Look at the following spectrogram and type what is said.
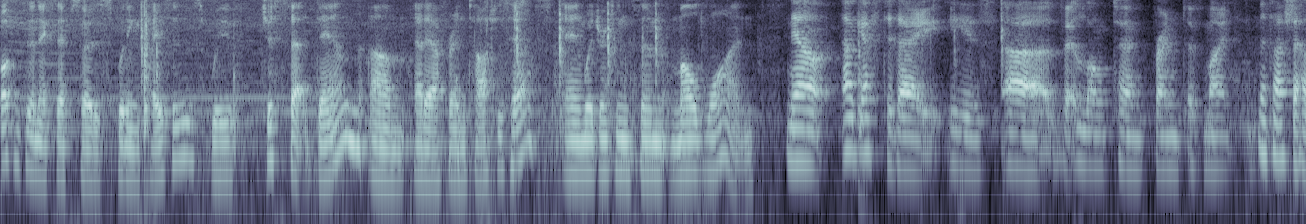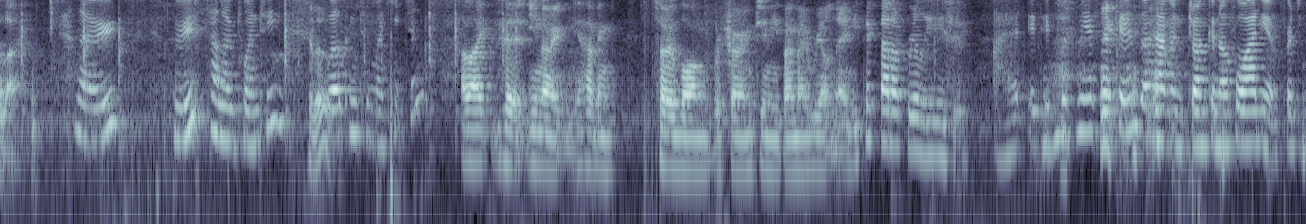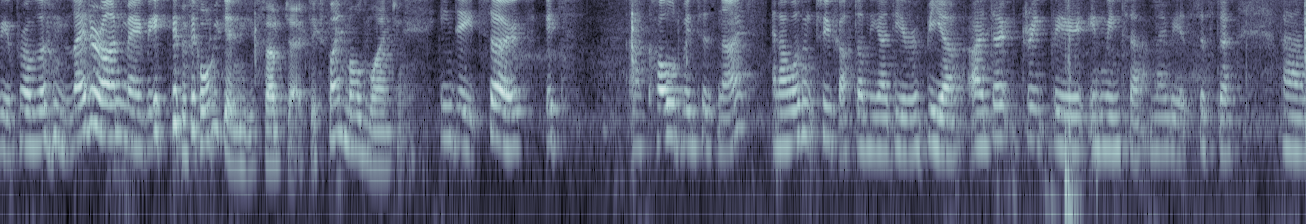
Welcome to the next episode of Splitting Cases. We've just sat down um, at our friend Tasha's house and we're drinking some mulled wine. Now, our guest today is uh, a long term friend of mine. Natasha, hello. Hello, Moose. Hello, Pointy. Hello. Welcome to my kitchen. I like that, you know, having so long referring to me by my real name. You picked that up really easy. I, it, it took me a second. I haven't drunk enough wine yet for it to be a problem. Later on, maybe. Before we get into your subject, explain mulled wine to me. Indeed. So it's a cold winter's night, and I wasn't too fussed on the idea of beer. I don't drink beer in winter. Maybe it's just a, um,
